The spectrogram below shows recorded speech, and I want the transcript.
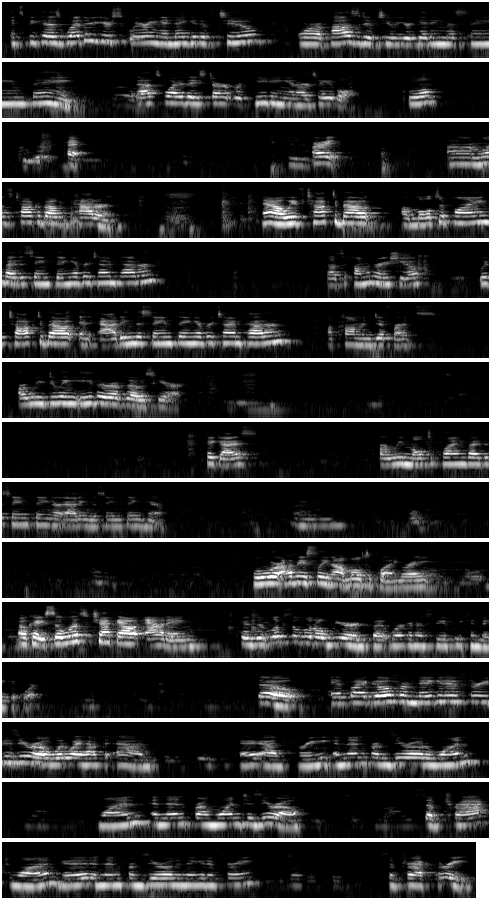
It's because whether you're squaring a negative 2 or a positive 2, you're getting the same thing. That's why they start repeating in our table. Cool? Cool. Okay. All right. Um, let's talk about the pattern. Now, we've talked about a multiplying by the same thing every time pattern. That's a common ratio. We've talked about an adding the same thing every time pattern, a common difference. Are we doing either of those here? Hey guys, are we multiplying by the same thing or adding the same thing here? Um, Well, we're obviously not multiplying, right? Okay, so let's check out adding because it looks a little weird, but we're going to see if we can make it work. So if I go from negative 3 to 0, what do I have to add? Okay, add 3. And then from 0 to 1, 1. And then from 1 to 0, subtract 1. Good. And then from 0 to negative 3, subtract 3.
